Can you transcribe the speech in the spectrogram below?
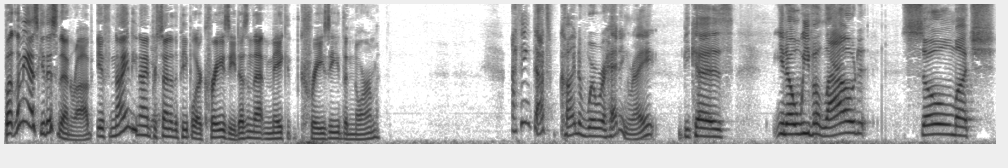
But let me ask you this then, Rob. If ninety nine percent of the people are crazy, doesn't that make crazy the norm? I think that's kind of where we're heading, right? Because, you know, we've allowed so much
